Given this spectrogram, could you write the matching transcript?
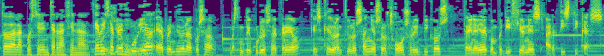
toda la cuestión internacional? ¿Qué habéis Pues yo, aprendido? Julia, he aprendido una cosa bastante curiosa, creo, que es que durante unos años en los Juegos Olímpicos también había competiciones artísticas.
